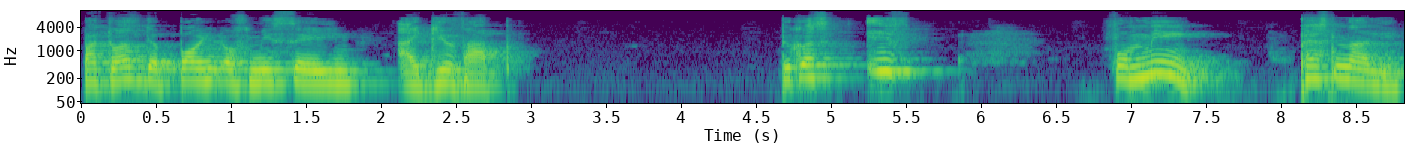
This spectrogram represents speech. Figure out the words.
But what's the point of me saying I give up? Because if, for me, personally,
